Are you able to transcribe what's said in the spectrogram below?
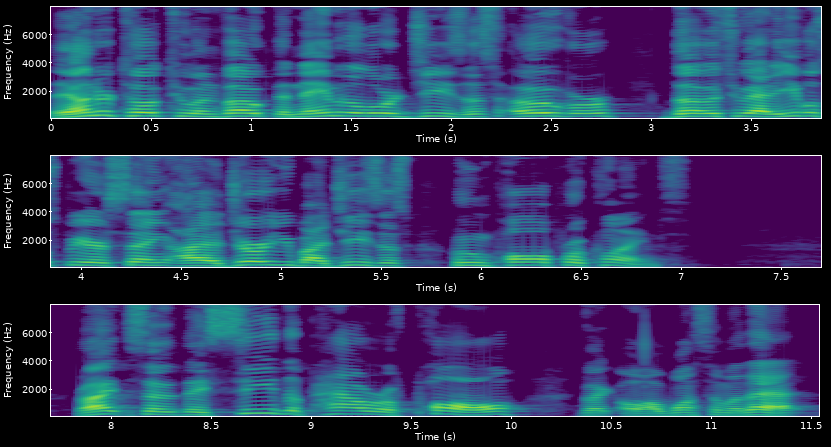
They undertook to invoke the name of the Lord Jesus over those who had evil spirits, saying, I adjure you by Jesus, whom Paul proclaims. Right? So they see the power of Paul. They're like, oh, I want some of that.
